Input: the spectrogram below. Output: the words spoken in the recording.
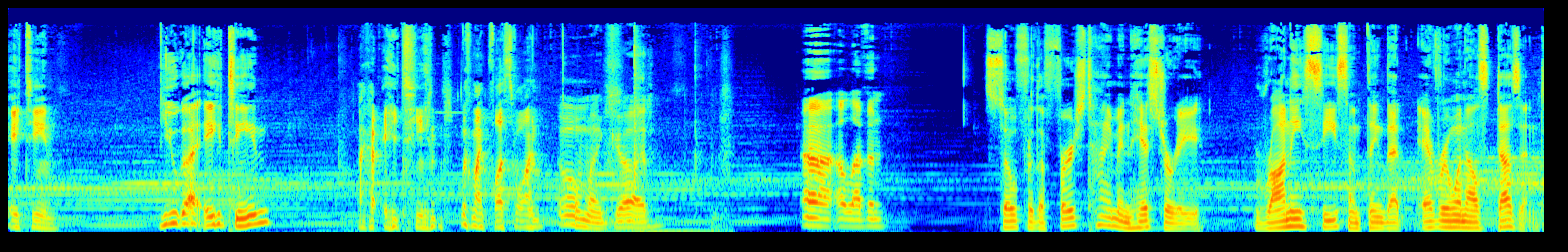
18. You got 18? I got 18 with my plus one. Oh my god. Uh, 11. So, for the first time in history, Ronnie sees something that everyone else doesn't.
